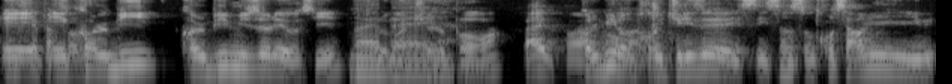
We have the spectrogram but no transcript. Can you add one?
et. Colby, Colby muselé aussi, Ouais, tout le ben, match, le pauvre. Ouais, Colby, ils l'ont trop utilisé. Ils ils s'en sont trop servis. Ils-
